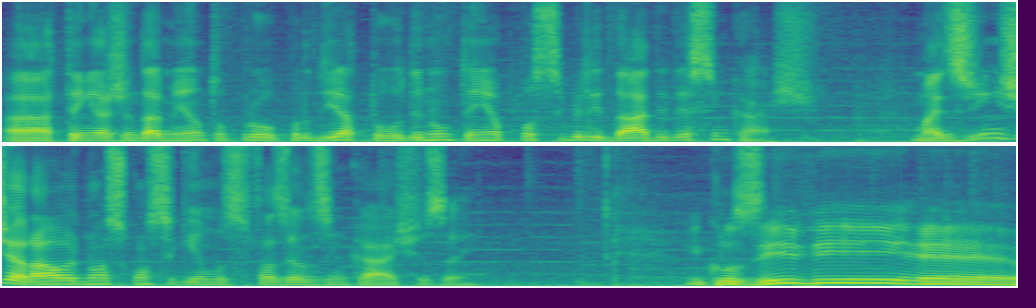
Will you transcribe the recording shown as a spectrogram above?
a tenha agendamento para o dia todo e não tenha possibilidade desse encaixe. Mas em geral nós conseguimos fazer os encaixes aí. Inclusive, é,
